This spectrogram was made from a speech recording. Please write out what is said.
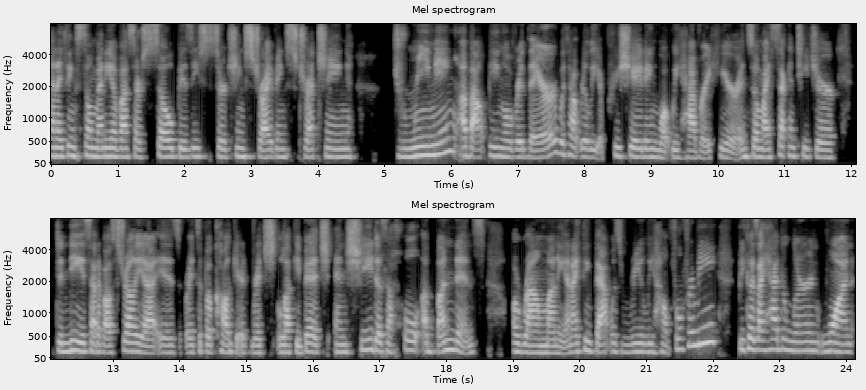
And I think so many of us are so busy searching, striving, stretching, dreaming about being over there without really appreciating what we have right here. And so my second teacher, Denise out of Australia is writes a book called Get Rich Lucky Bitch and she does a whole abundance around money. And I think that was really helpful for me because I had to learn one,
